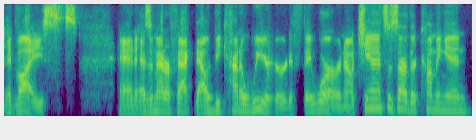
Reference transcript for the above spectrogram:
advice. And as a matter of fact, that would be kind of weird if they were. Now, chances are they're coming in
